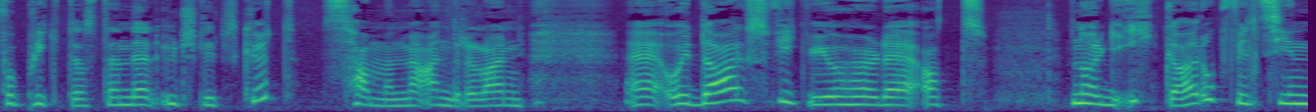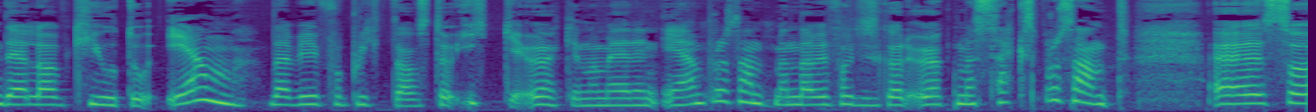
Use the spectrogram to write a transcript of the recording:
forplikter oss til en del utslippskutt sammen med andre land. Eh, og I dag så fikk vi jo høre det at Norge ikke har oppfylt sin del av Kyoto 1, der vi forplikta oss til å ikke øke noe mer enn 1% men der vi faktisk har økt med 6 eh, Så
